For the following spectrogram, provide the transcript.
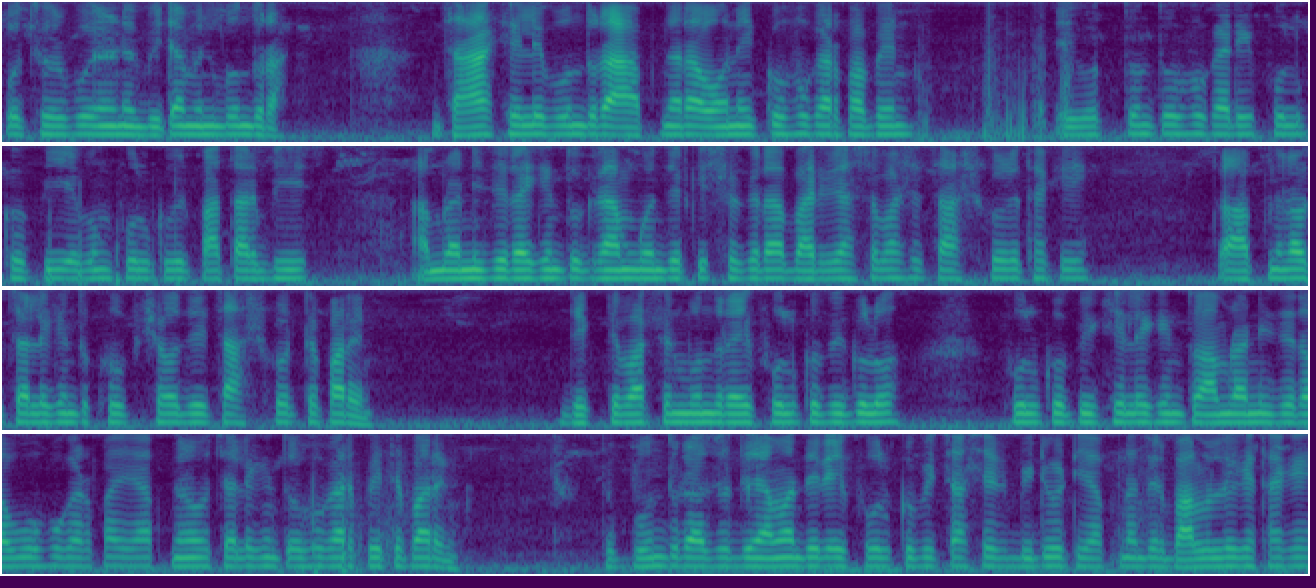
প্রচুর পরিমাণে ভিটামিন বন্ধুরা। যা খেলে বন্ধুরা আপনারা অনেক উপকার পাবেন। এই অত্যন্ত উপকারী ফুলকপি এবং ফুলকপির পাতার বীজ। আমরা নিজেরা কিন্তু গ্রামগঞ্জের কৃষকেরা, বাড়ির আশেপাশে চাষ করে থাকি। তো আপনারাও চাইলে কিন্তু খুব সহজেই চাষ করতে পারেন। দেখতে পাচ্ছেন বন্ধুরা এই ফুলকপিগুলো। ফুলকপি খেলে কিন্তু আমরা নিজেরাও উপকার পাই, আপনারাও চাইলে কিন্তু উপকার পেতে পারেন। তো বন্ধুরা, যদি আমাদের এই ফুলকপি চাষের ভিডিওটি আপনাদের ভালো লেগে থাকে,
